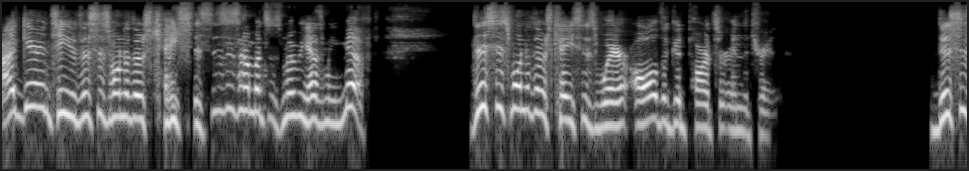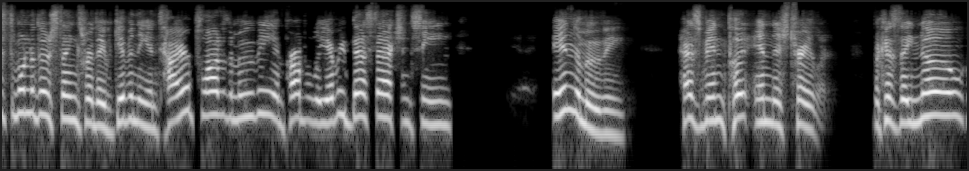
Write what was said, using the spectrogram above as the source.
I guarantee you, this is one of those cases. This is how much this movie has me miffed. This is one of those cases where all the good parts are in the trailer. This is one of those things where they've given the entire plot of the movie and probably every best action scene in the movie has been put in this trailer because they know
